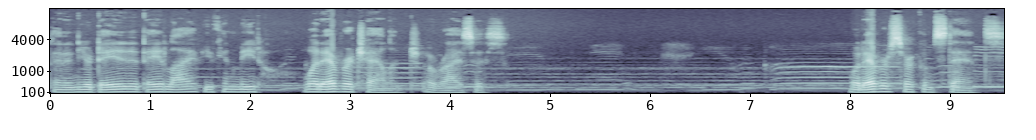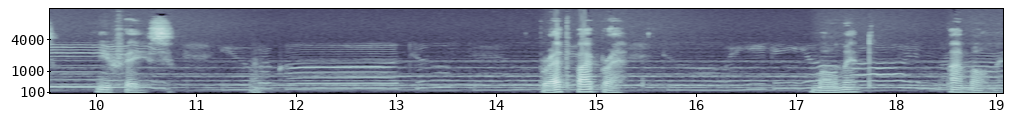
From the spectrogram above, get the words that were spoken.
That in your day to day life, you can meet whatever challenge arises, whatever circumstance you face, breath by breath, moment by moment.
